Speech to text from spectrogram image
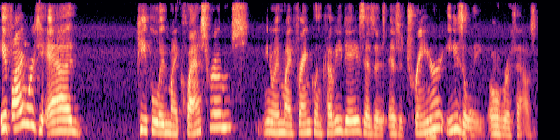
If I were to add people in my classrooms, you know, in my Franklin Covey days as a, as a trainer, easily over a thousand.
